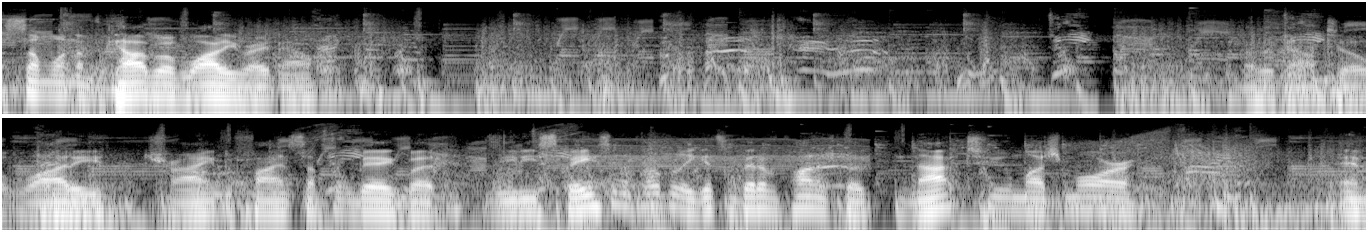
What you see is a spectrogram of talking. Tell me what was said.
someone of the caliber of Wadi right now. Another down tilt. Wadi trying to find something big, but ZD spacing appropriately gets a bit of a punish, but not too much more. And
